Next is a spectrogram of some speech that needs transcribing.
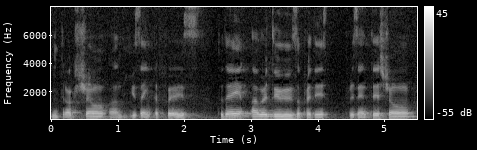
interaction and user interface. Today, I will do the pre presentation,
